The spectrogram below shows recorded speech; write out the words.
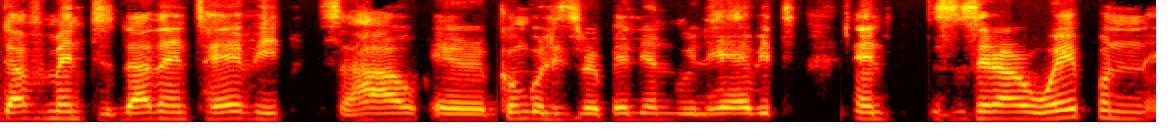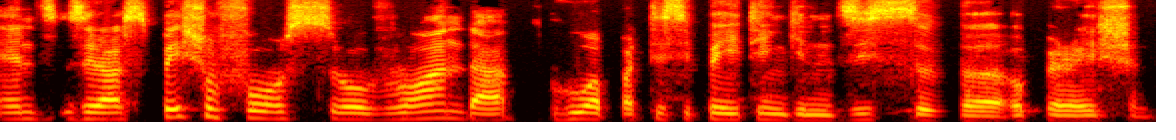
government doesn't have it so how a Congolese rebellion will have it and there are weapons and there are special force of Rwanda who are participating in this uh, operation.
